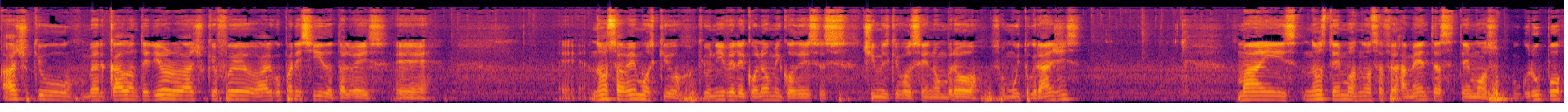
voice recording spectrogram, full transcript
acho que o mercado anterior acho que foi algo parecido, talvez. É, é, nós sabemos que o, que o nível econômico desses times que você nombrou são muito grandes, mas nós temos nossas ferramentas, temos o grupo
